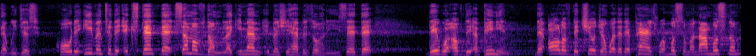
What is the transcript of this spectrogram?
that we just quoted, even to the extent that some of them, like Imam Ibn Shihab al-Zuhri, he said that they were of the opinion that all of the children, whether their parents were Muslim or not Muslim,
